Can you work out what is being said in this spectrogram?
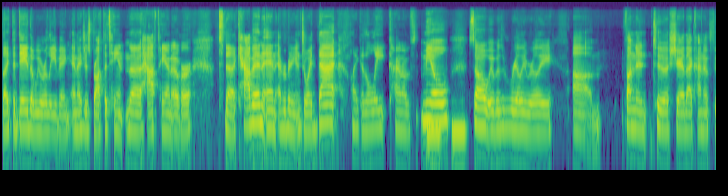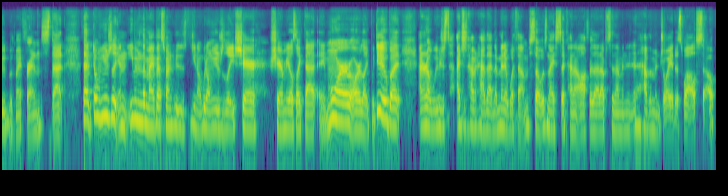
like the day that we were leaving, and I just brought the tan the half pan over to the cabin, and everybody enjoyed that like as a late kind of meal. Mm-hmm. So it was really really um fun to, to share that kind of food with my friends that that don't usually and even the, my best friend who's you know we don't usually share share meals like that anymore or like we do but i don't know we just i just haven't had that in a minute with them. So it was nice to kind of offer that up to them and, and have them enjoy it as well. So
